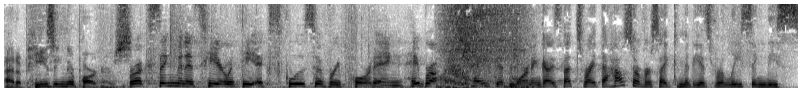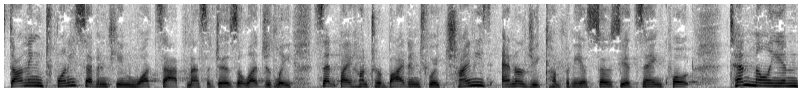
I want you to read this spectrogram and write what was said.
at appeasing their partners. Brooke Singman is here with the exclusive reporting. Hey, Brooke. Hey, good morning, guys. That's right. The House Oversight Committee is releasing these stunning 2017 WhatsApp messages allegedly sent by Hunter Biden to a Chinese energy company associate saying, quote, $10 million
